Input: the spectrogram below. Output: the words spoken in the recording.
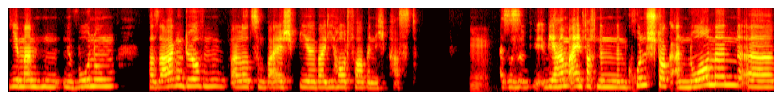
jemanden eine Wohnung versagen dürfen, weil er zum Beispiel, weil die Hautfarbe nicht passt. Hm. Also wir haben einfach einen, einen Grundstock an Normen, äh,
